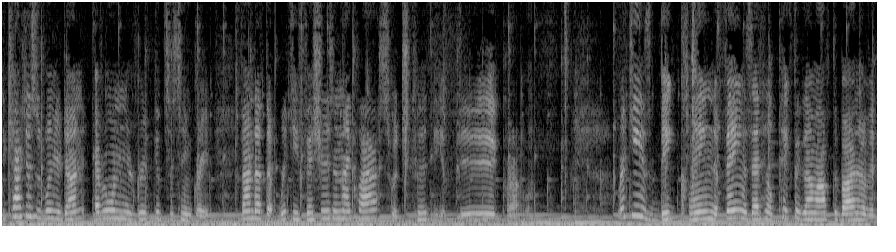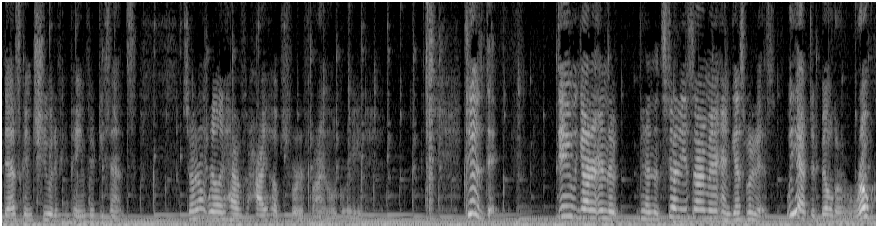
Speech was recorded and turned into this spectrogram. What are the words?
The catch is when you're done, everyone in your group gets the same grade. Found out that Ricky Fisher's in my class, which could be a big problem. Ricky's big claim to fame is that he'll pick the gum off the bottom of a desk and chew it if you pay him 50 cents. So I don't really have high hopes for a final grade. Tuesday. Day we got our independent study assignment, and guess what it is? We have to build a robot.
